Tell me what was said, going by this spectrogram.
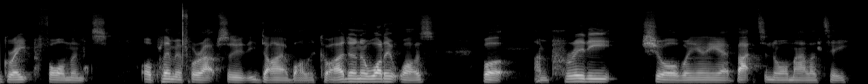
great performance, or Plymouth were absolutely diabolical. I don't know what it was, but I'm pretty sure we're going to get back to normality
